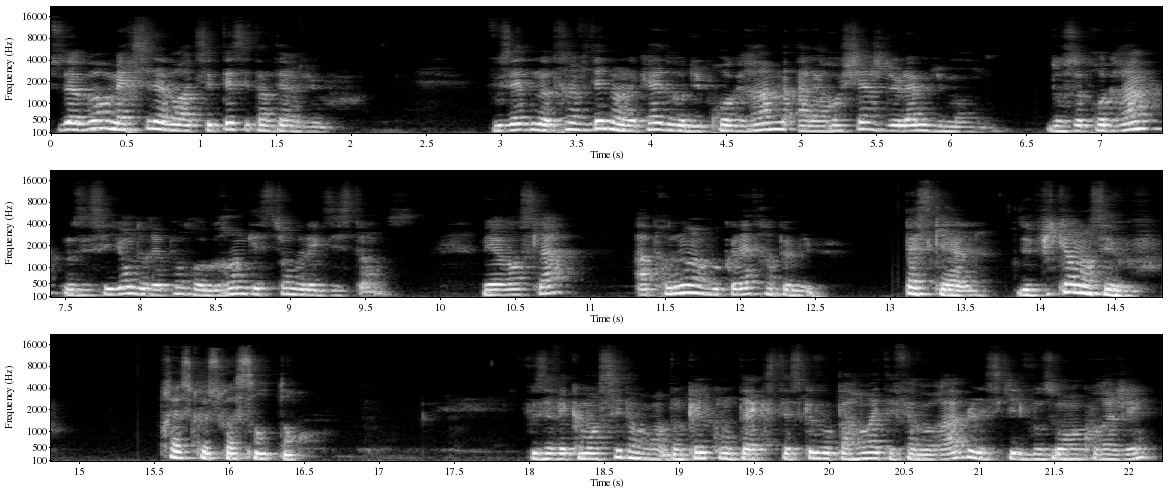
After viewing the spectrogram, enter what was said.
Tout d'abord, merci d'avoir accepté cette interview. Vous êtes notre invité dans le cadre du programme À la recherche de l'âme du monde. Dans ce programme, nous essayons de répondre aux grandes questions de l'existence. Mais avant cela, apprenons à vous connaître un peu mieux. Pascal, depuis quand dansez-vous Presque 60 ans. Vous avez commencé dans, dans quel contexte? Est-ce que vos parents étaient favorables? Est-ce qu'ils vous ont encouragé?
